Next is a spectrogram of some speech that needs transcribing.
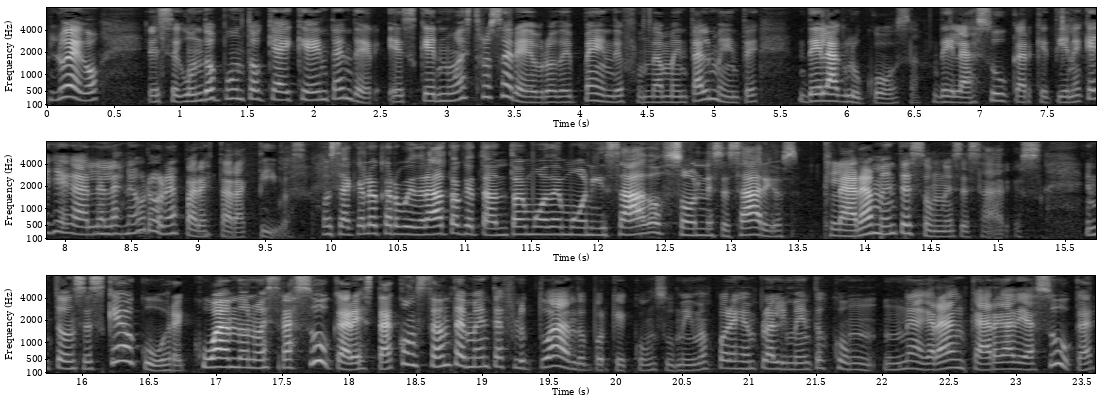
Luego, el segundo punto que hay que entender es que nuestro cerebro depende fundamentalmente de la glucosa, del azúcar que tiene que llegarle a las neuronas para estar activas. O sea que los carbohidratos que tanto hemos demonizado son necesarios. Claramente son necesarios. Entonces, ¿qué ocurre? Cuando nuestro azúcar está constantemente fluctuando, porque consumimos, por ejemplo, alimentos con una gran carga de azúcar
